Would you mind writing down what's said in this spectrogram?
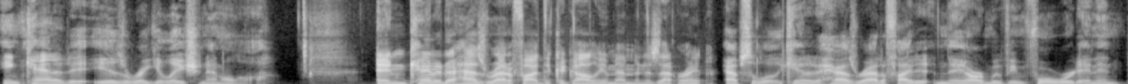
in Canada it is a regulation and a law. And Canada has ratified the Kigali Amendment, is that right? Absolutely. Canada has ratified it and they are moving forward. And in,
